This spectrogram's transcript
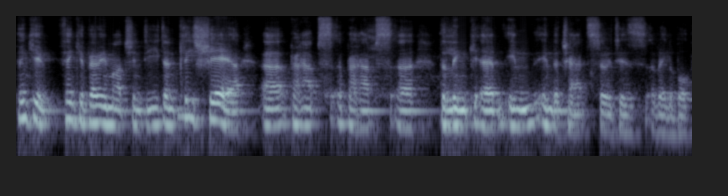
Thank you. Thank you very much indeed. And please share uh, perhaps uh, perhaps uh, the link uh, in, in the chat so it is available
